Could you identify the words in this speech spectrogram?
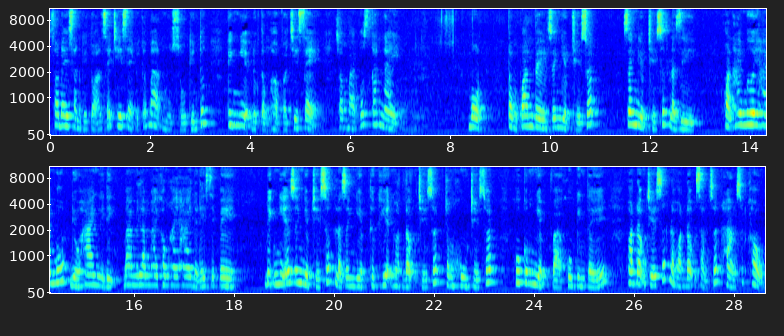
Sau đây sàn kế toán sẽ chia sẻ với các bạn một số kiến thức, kinh nghiệm được tổng hợp và chia sẻ trong bài postcard này. 1. Tổng quan về doanh nghiệp chế xuất. Doanh nghiệp chế xuất là gì? Khoản 20 21 điều 2 Nghị định 35 2022 NDCP định nghĩa doanh nghiệp chế xuất là doanh nghiệp thực hiện hoạt động chế xuất trong khu chế xuất, khu công nghiệp và khu kinh tế. Hoạt động chế xuất là hoạt động sản xuất hàng xuất khẩu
